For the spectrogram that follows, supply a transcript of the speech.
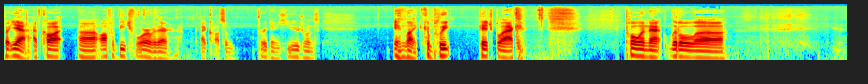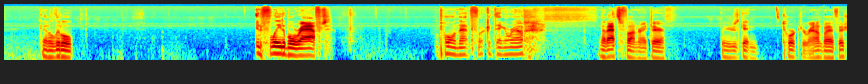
But yeah, I've caught uh, off of Beach Four over there. I caught some freaking huge ones in like complete pitch black, pulling that little. Uh, got a little inflatable raft, pulling that fucking thing around. Now that's fun right there. When you're just getting torqued around by a fish.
